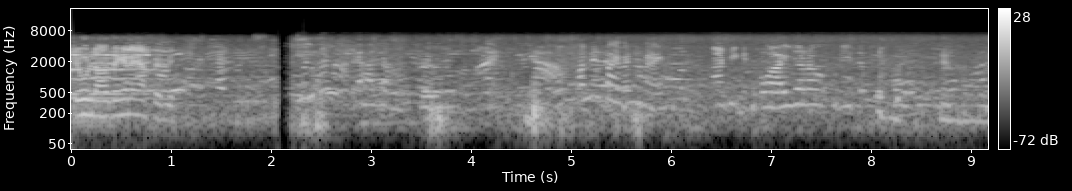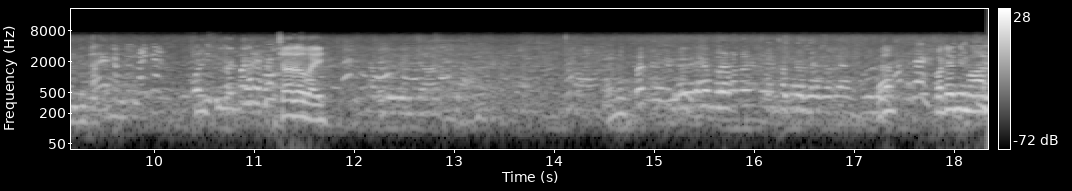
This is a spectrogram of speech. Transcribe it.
क्यों डाल देंगे ना यहाँ पे भी? चलो भाई। पटे भी मार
